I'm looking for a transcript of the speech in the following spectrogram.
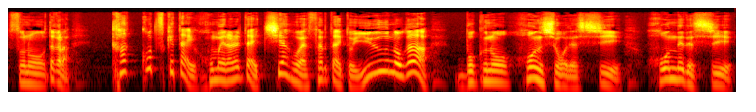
そのだからかっこつけたい褒められたいちやほやされたいというのが僕の本性ですし本音ですし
